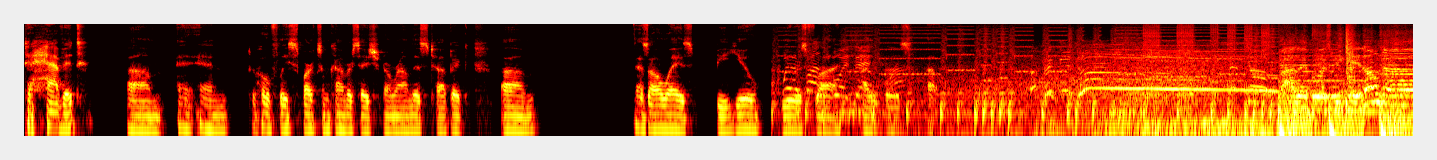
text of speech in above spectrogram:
to have it um, and, and, to hopefully spark some conversation around this topic. Um, as always, be you. You is fly. I was boys, we get on up.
